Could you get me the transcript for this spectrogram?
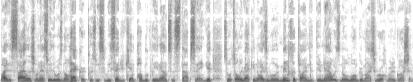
by the silent Shemon Esrei there was no Heker, because we, we said you can't publicly announce and stop saying it, so it's only recognizable at Mincha time that there now is no longer Mashav Ruach Min Goshem.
